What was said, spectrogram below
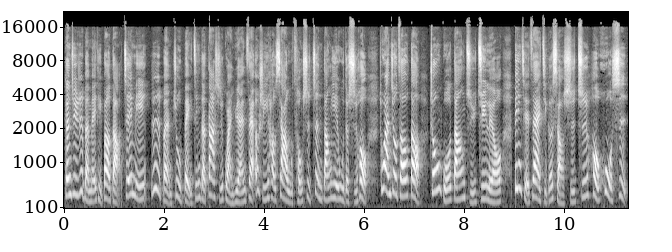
根据日本媒体报道，这名日本驻北京的大使馆员在二十一号下午从事正当业务的时候，突然就遭到中国当局拘留，并且在几个小时之后获释。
